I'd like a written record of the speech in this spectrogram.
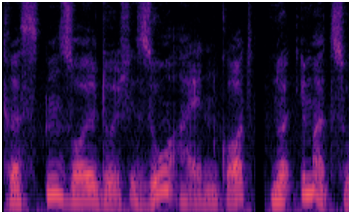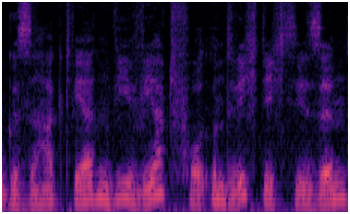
Christen soll durch so einen Gott nur immer zugesagt werden, wie wertvoll und wichtig sie sind,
